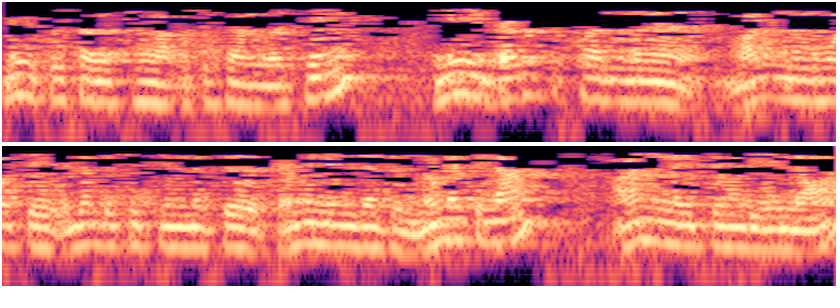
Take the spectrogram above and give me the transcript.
මේ කුසල සහ අකුසල වශයෙන් මේ දරුක කර්ම මරණ මොහොතේ එළඹ සිටින්නට පැමිණෙන්නට නොමැතිනම් අන්න එතෙන්දී එනවා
